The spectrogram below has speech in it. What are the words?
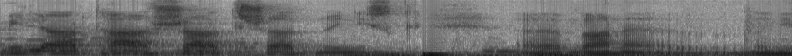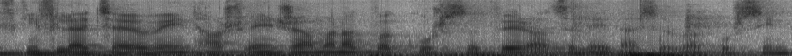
միլիարդ, հա, շատ, շատ նույնիսկ բանը նույնիսկ ինֆլյացիայով էին հաշվային ժամանակվա կուրսը վերածել էին այսօրվա կուրսին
